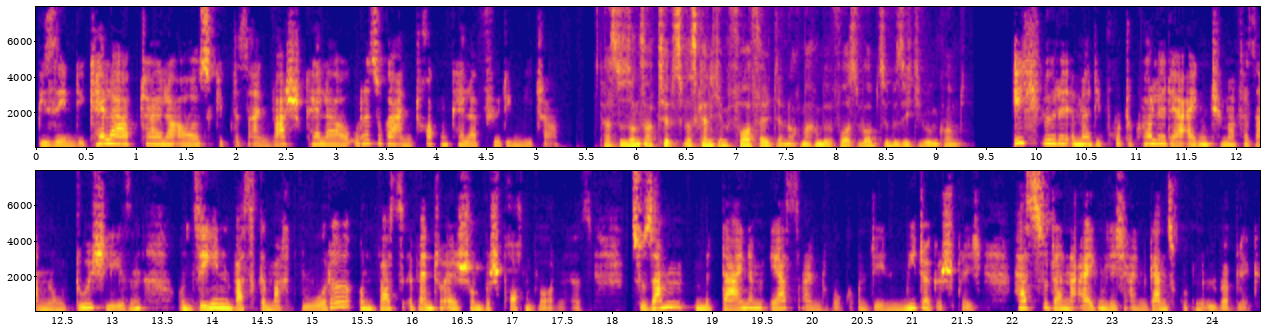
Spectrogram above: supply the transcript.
Wie sehen die Kellerabteile aus? Gibt es einen Waschkeller oder sogar einen Trockenkeller für die Mieter? Hast du sonst noch Tipps? Was kann ich im Vorfeld denn noch machen, bevor es überhaupt zur Besichtigung kommt? Ich würde immer die Protokolle der Eigentümerversammlung durchlesen und sehen, was gemacht wurde und was eventuell schon besprochen worden ist. Zusammen mit deinem Ersteindruck und dem Mietergespräch hast du dann eigentlich einen ganz guten Überblick.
